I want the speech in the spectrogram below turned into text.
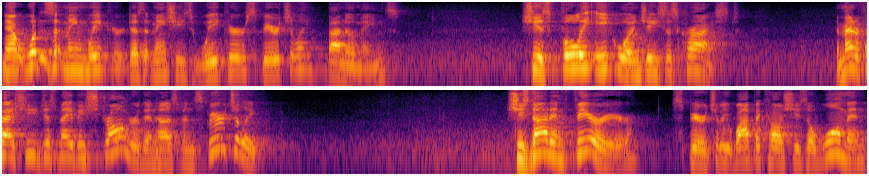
Now, what does that mean, weaker? Does it mean she's weaker spiritually? By no means. She is fully equal in Jesus Christ. As a matter of fact, she just may be stronger than husband spiritually. She's not inferior spiritually. Why? Because she's a woman.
